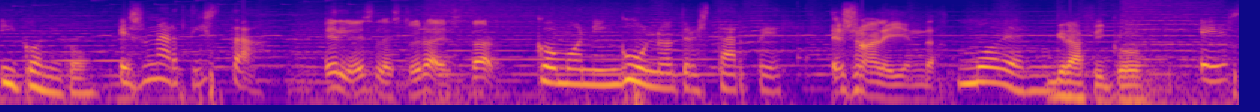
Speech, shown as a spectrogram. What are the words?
Icónico. Es un artista. Él es la historia de Star. Como ningún otro starter. Es una leyenda. Moderno. Gráfico. Es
